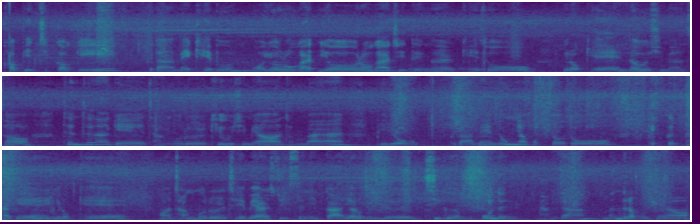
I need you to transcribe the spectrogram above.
커피 찌꺼기, 그 다음에 개분, 뭐 여러, 가, 여러 가지 등을 계속 이렇게 넣으시면서 튼튼하게 작물을 키우시면 정말 비료, 그 다음에 농약 없어도 깨끗하게 이렇게 어, 작물을 재배할 수 있으니까 여러분들 지금 오늘 당장 만들어 보세요.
